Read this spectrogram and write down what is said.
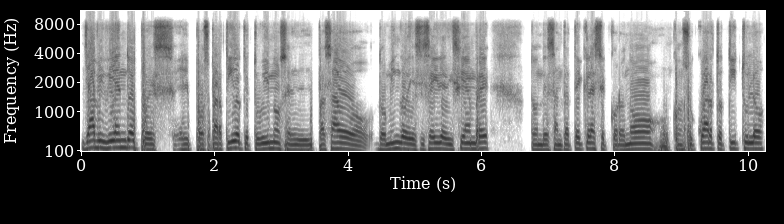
ya viviendo pues el postpartido que tuvimos el pasado domingo 16 de diciembre, donde Santa Tecla se coronó con su cuarto título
